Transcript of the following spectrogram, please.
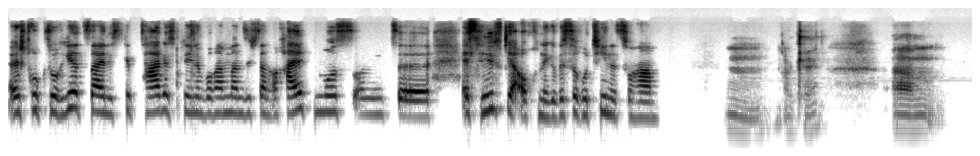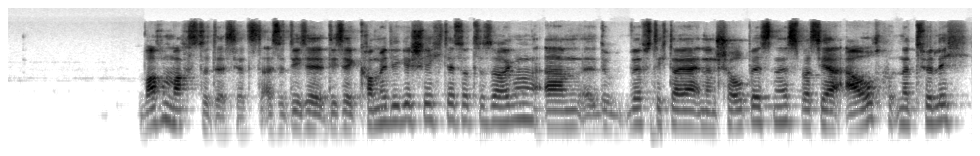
äh, strukturiert sein. Es gibt Tagespläne, woran man sich dann auch halten muss. Und äh, es hilft ja auch, eine gewisse Routine zu haben. Hm, okay. Ähm, Warum machst du das jetzt? Also diese, diese Comedy-Geschichte sozusagen. Ähm, du wirfst dich da ja in ein Show-Business, was ja auch natürlich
